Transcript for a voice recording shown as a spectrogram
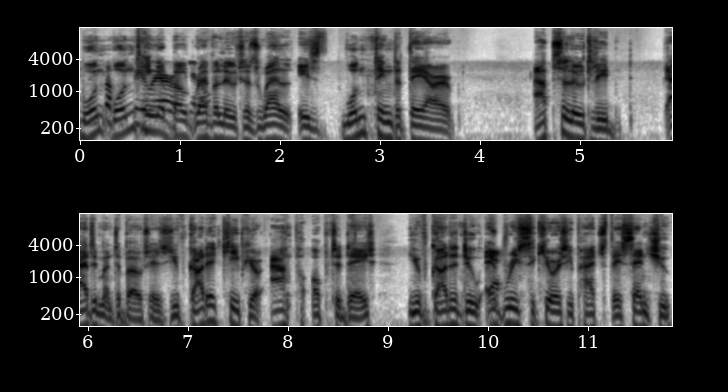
one one thing of, about know. Revolut as well is one thing that they are absolutely adamant about is you've got to keep your app up to date. You've got to do every security patch they sent you.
